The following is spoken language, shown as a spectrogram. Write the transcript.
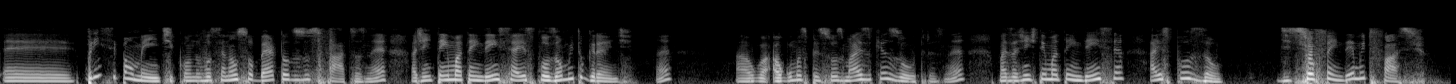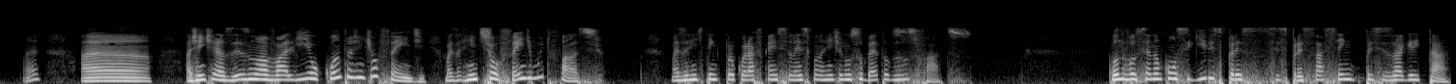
É, principalmente quando você não souber todos os fatos, né? A gente tem uma tendência à explosão muito grande, né? Algumas pessoas mais do que as outras, né? Mas a gente tem uma tendência à explosão, de se ofender muito fácil. Né? Ah, a gente às vezes não avalia o quanto a gente ofende, mas a gente se ofende muito fácil. Mas a gente tem que procurar ficar em silêncio quando a gente não souber todos os fatos. Quando você não conseguir express se expressar sem precisar gritar.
